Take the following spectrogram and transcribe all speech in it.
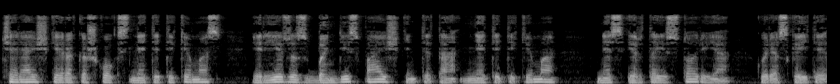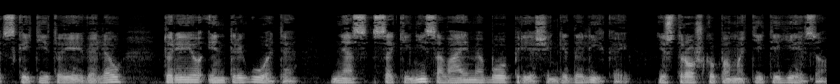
Čia reiškia yra kažkoks netitikimas ir Jėzus bandys paaiškinti tą netitikimą, nes ir ta istorija kurią skaitė skaitytojai vėliau, turėjo intriguoti, nes sakinys savaime buvo priešingi dalykai. Jis troško pamatyti Jėzų.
